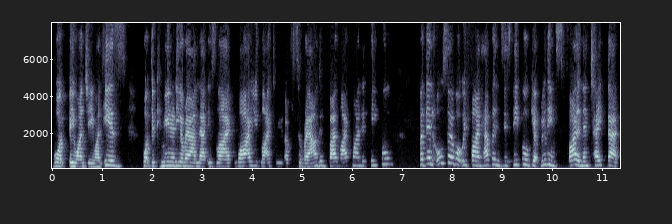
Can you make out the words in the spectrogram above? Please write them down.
what B1G1 is, what the community around that is like, why you'd like to be surrounded by like-minded people. But then also what we find happens is people get really inspired and then take that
